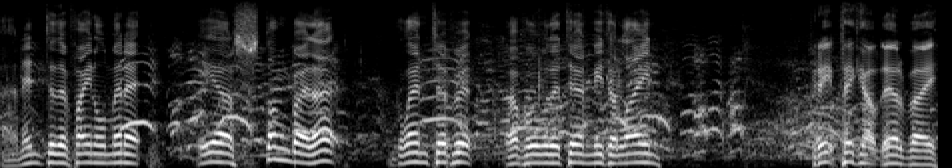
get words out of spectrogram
And into the final minute. They are stung by that. Glenn Tippett up over the 10 metre line. Great pick up there by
